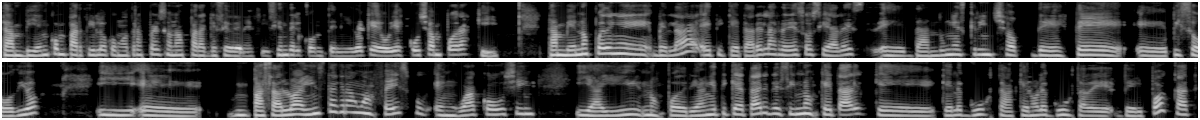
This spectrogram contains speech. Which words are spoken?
También compartirlo con otras personas para que se beneficien del contenido que hoy escuchan por aquí. También nos pueden, eh, ¿verdad?, etiquetar en las redes sociales dando un screenshot de este episodio y pasarlo a Instagram o a Facebook en WA Coaching y ahí nos podrían etiquetar y decirnos qué tal, qué, qué les gusta, qué no les gusta de- del podcast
